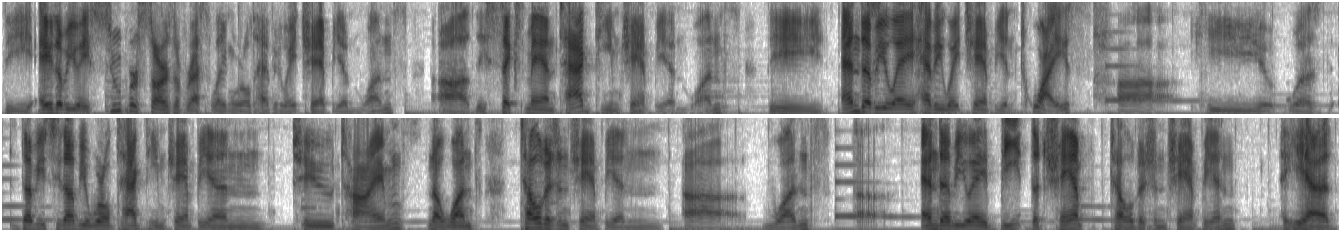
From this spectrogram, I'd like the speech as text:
the AWA superstars of wrestling world heavyweight champion once uh the six man tag team champion once the NWA heavyweight champion twice uh he was WCW world tag team champion two times no once television champion uh, once. Uh, NWA beat the champ television champion. He had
